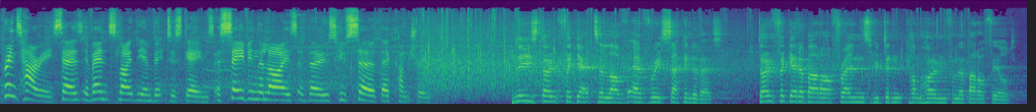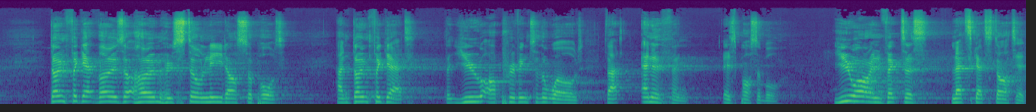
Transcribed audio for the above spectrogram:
Prince Harry says events like the Invictus Games are saving the lives of those who serve their country. Please don't forget to love every second of it. Don't forget about our friends who didn't come home from the battlefield. Don't forget those at home who still need our support. And don't forget that you are proving to the world that anything is possible. You are Invictus. Let's get started.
